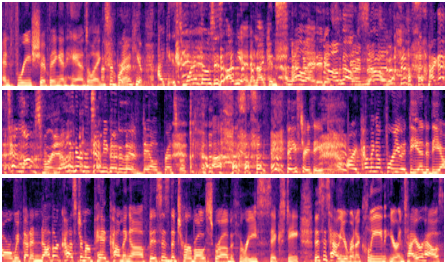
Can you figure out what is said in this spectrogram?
and free shipping and handling. Listen. Thank you. I, it's one of those is onion, and I can smell I it, and it smells so good. I got 10 loaves for you. Let me know next time you go to the Dale bread store. Uh, thanks, Tracy. All right, coming up for you at the end of the hour, we've got another customer pick coming up. This is the Turbo Scrub 360. This is how you're going to clean your entire house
